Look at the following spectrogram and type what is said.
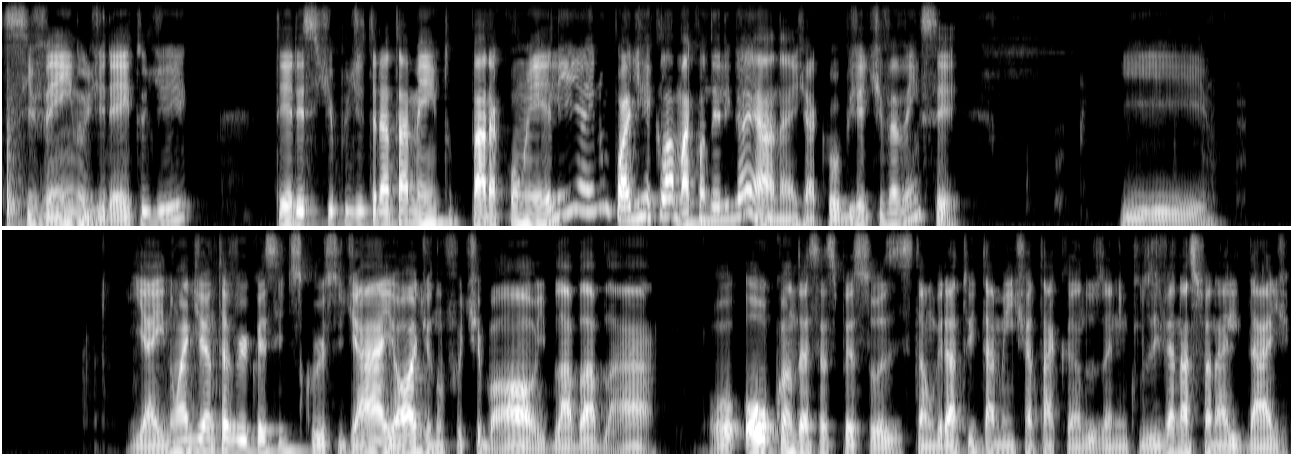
se veem no direito de ter esse tipo de tratamento para com ele e aí não pode reclamar quando ele ganhar, né? Já que o objetivo é vencer. E e aí não adianta vir com esse discurso de ah, ódio no futebol e blá blá blá. Ou, ou quando essas pessoas estão gratuitamente atacando, usando inclusive a nacionalidade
